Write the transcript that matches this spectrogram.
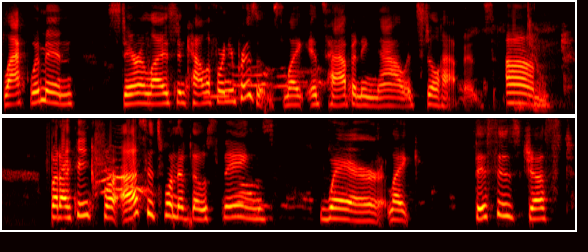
black women sterilized in California prisons. Like it's happening now. It still happens. Um, but I think for us, it's one of those things where like this is just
